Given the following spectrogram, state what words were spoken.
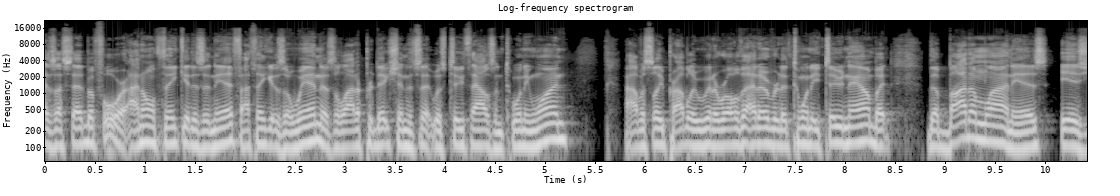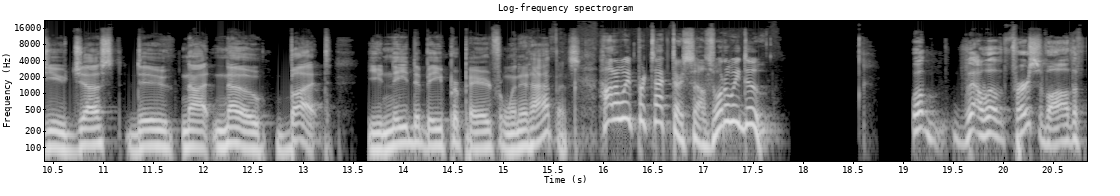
as I said before, I don't think it is an if. I think it was a win. There's a lot of predictions that was 2021. Obviously, probably we're going to roll that over to 22 now. But the bottom line is, is you just do not know, but you need to be prepared for when it happens. How do we protect ourselves? What do we do? Well, well, first of all, the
